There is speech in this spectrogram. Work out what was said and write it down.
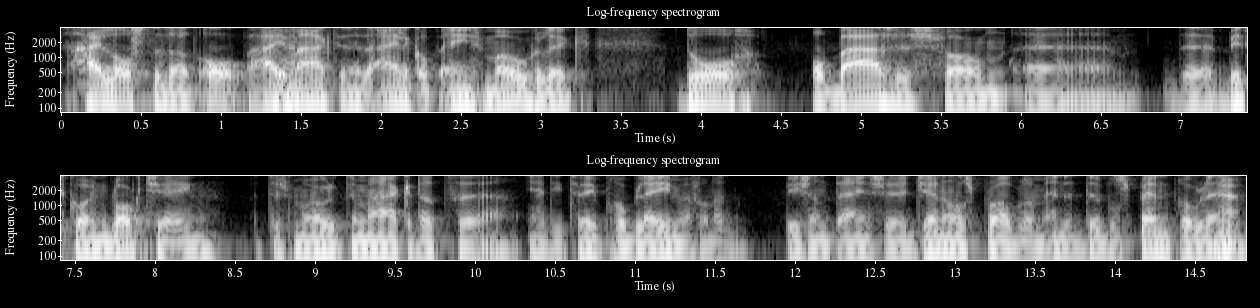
hij loste dat op. Hij Ja. maakte het eigenlijk opeens mogelijk door op basis van eh, de Bitcoin blockchain het dus mogelijk te maken dat ja, die twee problemen van het Byzantijnse generals problem en het double spend probleem Ja.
